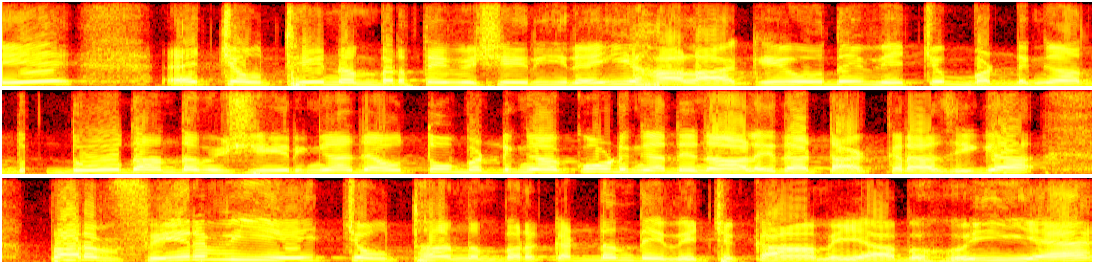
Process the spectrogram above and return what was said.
ਇਹ ਚੌਥੇ ਨੰਬਰ ਤੇ ਵਸ਼ੇਰੀ ਰਹੀ। ਹਾਲਾਂਕਿ ਉਹਦੇ ਵਿੱਚ ਵੱਡੀਆਂ ਦ- ਦੋ ਦੰਦ ਵਸ਼ੇਰੀਆਂ ਜਾਂ ਉਹ ਤੋਂ ਵੱਡੀਆਂ ਘੋੜੀਆਂ ਦੇ ਨਾਲ ਇਹਦਾ ਟੱਕਰਾ ਸੀਗਾ, ਪਰ ਫਿਰ ਵੀ ਇਹ ਚੌਥਾ ਨੰਬਰ ਕੱਢਣ ਦੇ ਵਿੱਚ ਕਾਮਯਾਬ ਹੋਈ ਹੈ।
